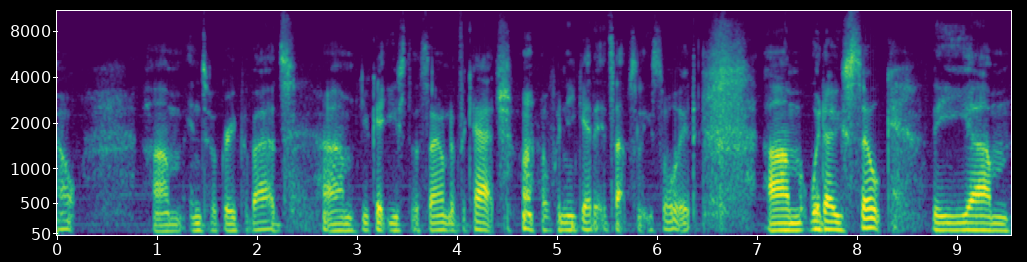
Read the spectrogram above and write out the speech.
out um, into a group of ads. Um, you get used to the sound of the catch when you get it. It's absolutely sorted. Um, Widow Silk, the um,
